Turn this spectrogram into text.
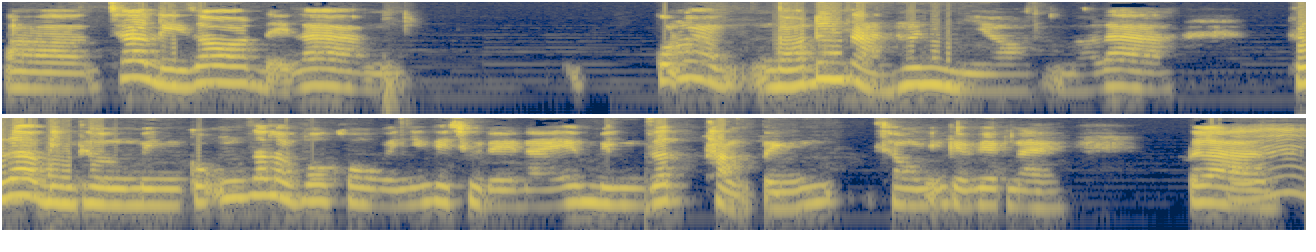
À, chắc là lý do đấy là cũng là nó đơn giản hơn nhiều. Nó là thực ra bình thường mình cũng rất là vocal với những cái chủ đề này mình rất thẳng tính trong những cái việc này tức là ừ.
